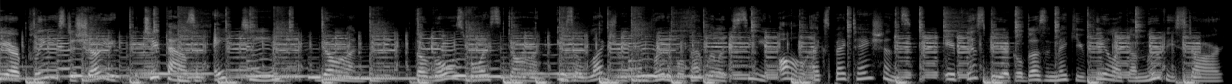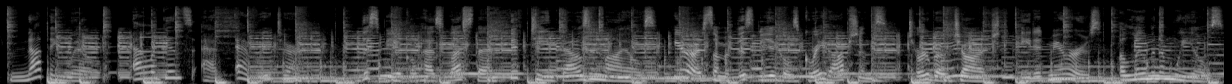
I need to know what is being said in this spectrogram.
We are pleased to show you the 2018 Dawn. The Rolls-Royce Dawn is a luxury convertible that will exceed all expectations. If this vehicle doesn't make you feel like a movie star, nothing will. Elegance at every turn. This vehicle has less than 15,000 miles. Here are some of this vehicle's great options. Turbocharged, heated mirrors, aluminum wheels,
